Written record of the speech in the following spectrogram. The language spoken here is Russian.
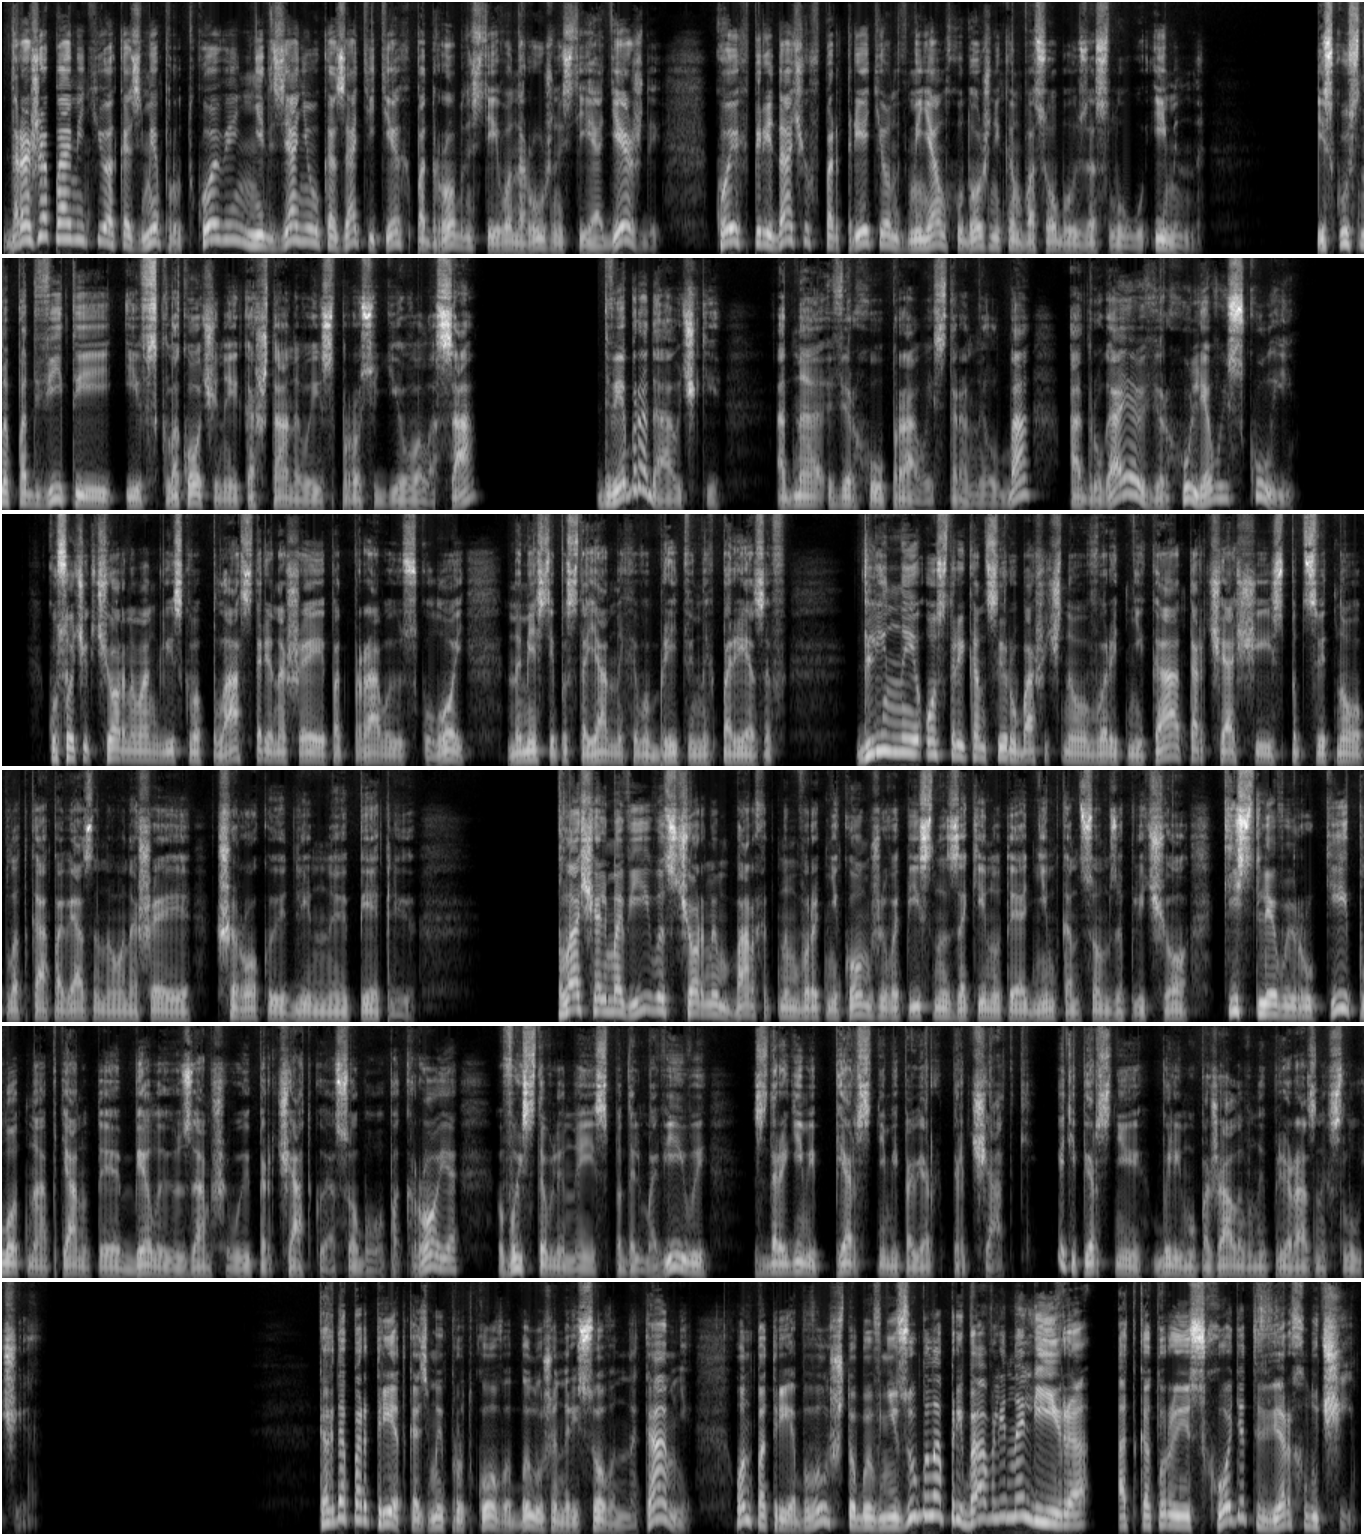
Дорожа памятью о Казьме Прудкове, нельзя не указать и тех подробностей его наружности и одежды, коих передачу в портрете он вменял художникам в особую заслугу, именно. Искусно подвитые и всклокоченные каштановые с проседью волоса, две бородавочки, одна вверху правой стороны лба, а другая вверху левой скулы кусочек черного английского пластыря на шее под правой скулой на месте постоянных его бритвенных порезов, длинные острые концы рубашечного воротника, торчащие из-под цветного платка, повязанного на шее широкую длинную петлю — Плащ Альмавиева с черным бархатным воротником, живописно закинутый одним концом за плечо, кисть левой руки, плотно обтянутая белую замшевую перчатку особого покроя, выставленная из-под Альмавивы, с дорогими перстнями поверх перчатки. Эти перстни были ему пожалованы при разных случаях. Когда портрет Козьмы Прудкова был уже нарисован на камне, он потребовал, чтобы внизу была прибавлена лира, от которой исходят вверх лучи.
